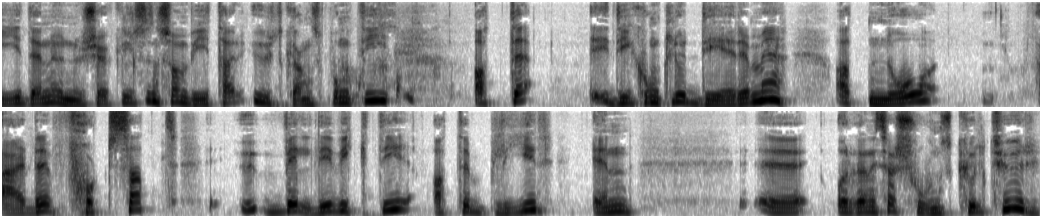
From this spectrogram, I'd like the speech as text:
i den undersøkelsen som vi tar utgangspunkt i, at det, de konkluderer med at nå er det fortsatt veldig viktig at det blir en eh, organisasjonskultur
